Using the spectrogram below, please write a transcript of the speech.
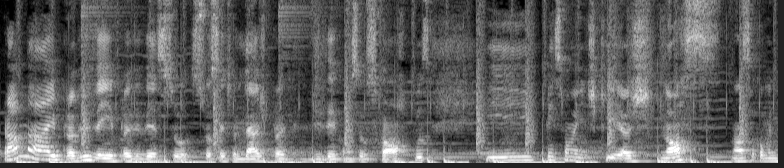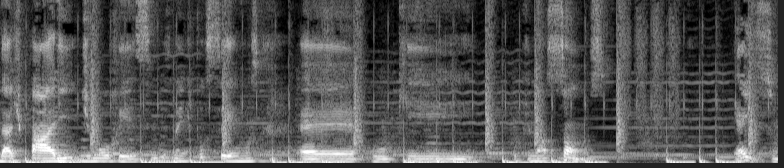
para amar e para viver, para viver sua, sua sexualidade, para viver com seus corpos e principalmente que as, nós, nossa comunidade pare de morrer simplesmente por sermos é, o, que, que nós somos. E é isso.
